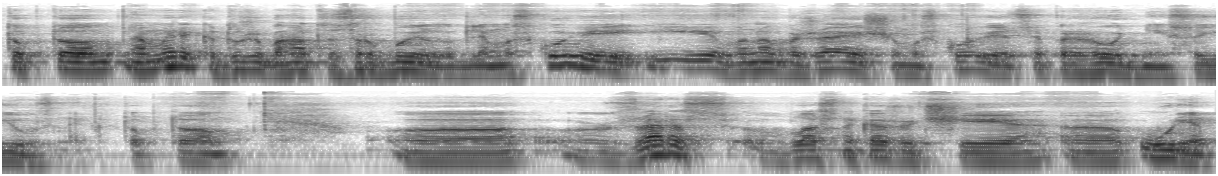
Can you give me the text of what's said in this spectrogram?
Тобто Америка дуже багато зробила для Московії, і вона вважає, що Московія це природній союзник. Тобто зараз, власне кажучи, е, уряд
